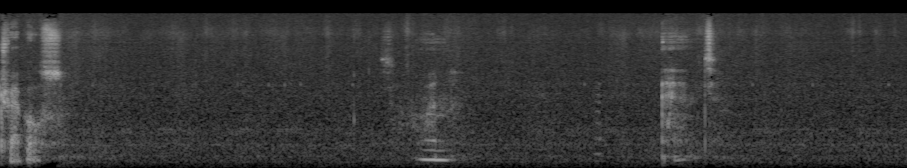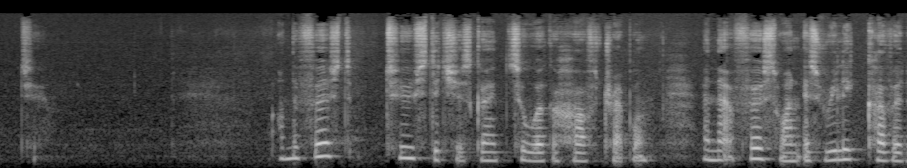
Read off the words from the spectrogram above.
trebles. So one and two. On the first two stitches going to work a half treble and that first one is really covered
